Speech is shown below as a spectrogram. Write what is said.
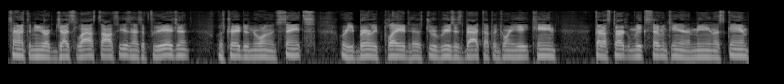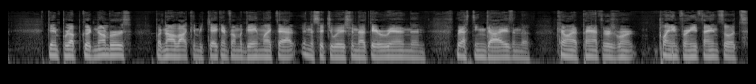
Signed with the New York Jets last offseason as a free agent. Was traded to the New Orleans Saints, where he barely played as Drew Brees' backup in 2018. Got a start in Week 17 in a meaningless game. Didn't put up good numbers but not a lot can be taken from a game like that in the situation that they were in and resting guys and the Carolina Panthers weren't playing for anything, so it's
